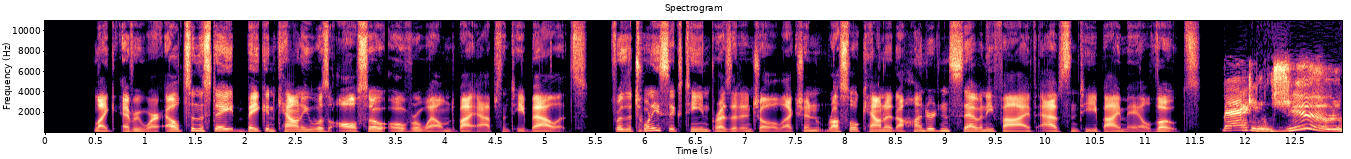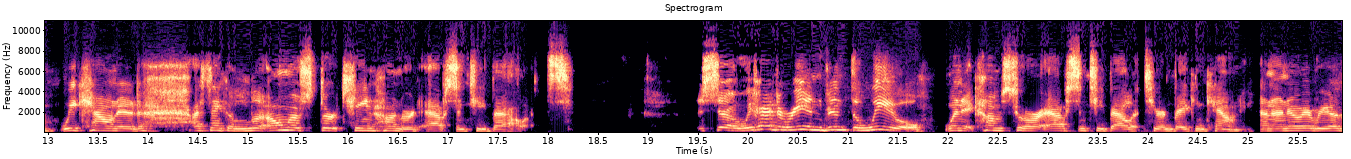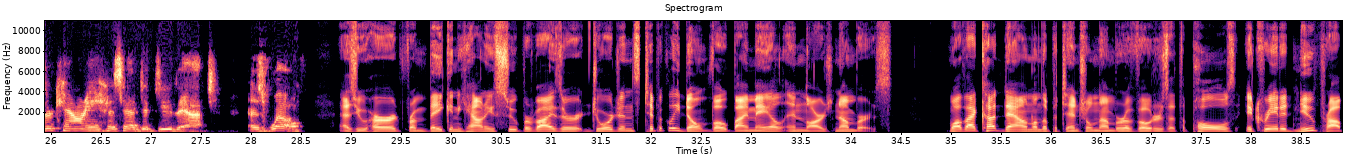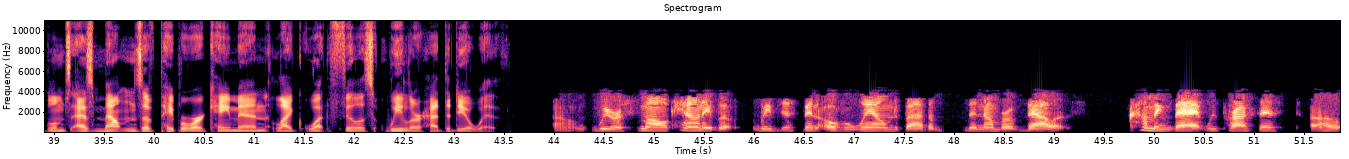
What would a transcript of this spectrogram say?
Like everywhere else in the state, Bacon County was also overwhelmed by absentee ballots. For the 2016 presidential election, Russell counted 175 absentee by mail votes. Back in June, we counted, I think, almost 1,300 absentee ballots. So we've had to reinvent the wheel when it comes to our absentee ballots here in Bacon County. And I know every other county has had to do that as well. As you heard from Bacon County Supervisor, Georgians typically don't vote by mail in large numbers. While that cut down on the potential number of voters at the polls, it created new problems as mountains of paperwork came in, like what Phyllis Wheeler had to deal with. Um, we're a small county, but we've just been overwhelmed by the, the number of ballots coming back. We processed uh,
